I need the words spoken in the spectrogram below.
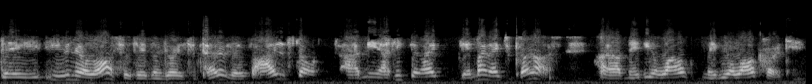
they even their losses, they've been very competitive. I just don't. I mean, I think they might they might make the playoffs. Uh, maybe a wild maybe a wild card team.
